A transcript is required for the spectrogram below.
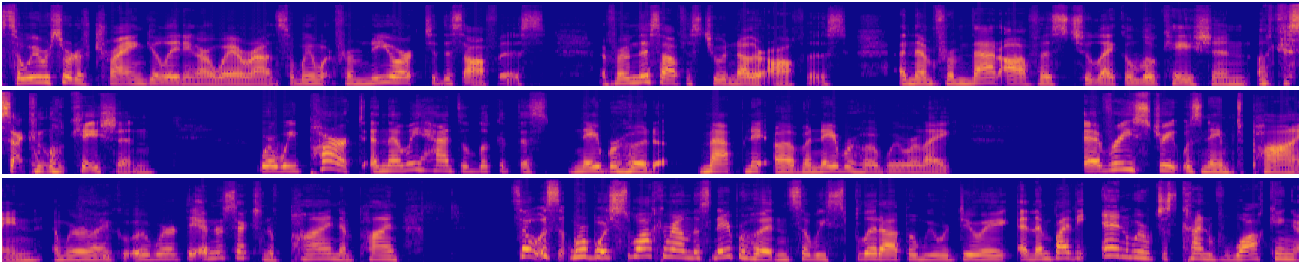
so we were sort of triangulating our way around. So we went from new york to this office and from this office to another office and then from that office to like a location like a second location where we parked. And then we had to look at this neighborhood map na- of a neighborhood. We were like every street was named Pine, and we were like, we're at the intersection of Pine and Pine. So it was we're, we're just walking around this neighborhood, and so we split up, and we were doing, and then by the end, we were just kind of walking.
